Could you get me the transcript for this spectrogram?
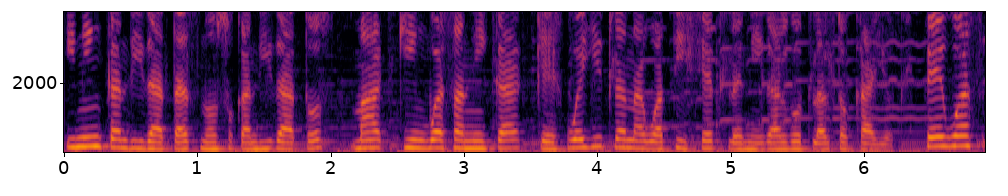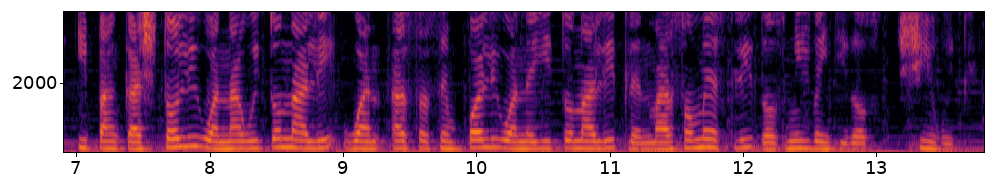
y nin candidatas, noso candidatos, Ma Kinguasanica, que Hueyi Tlanahuatije, Tlen Hidalgo Tlaltocayot, Peguas y Pancastoli, Guanahui Tonali, Juan hasta Sempuali, Tonali, Tlen Marzo Mesli, 2022, Xihuitl.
